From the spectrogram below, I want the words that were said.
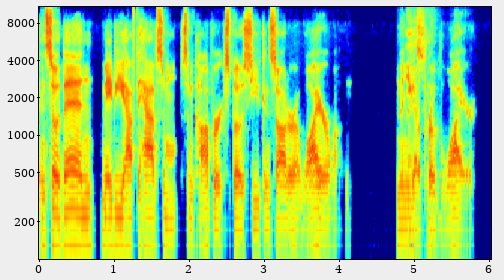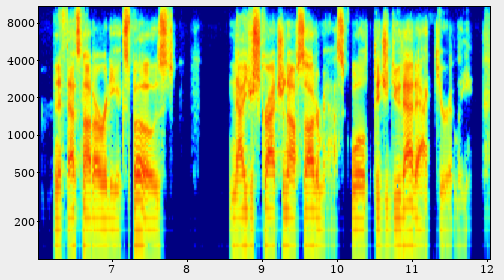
And so then maybe you have to have some some copper exposed so you can solder a wire on. And then you got to probe the wire. And if that's not already exposed, now you're scratching off solder mask. Well, did you do that accurately? Did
